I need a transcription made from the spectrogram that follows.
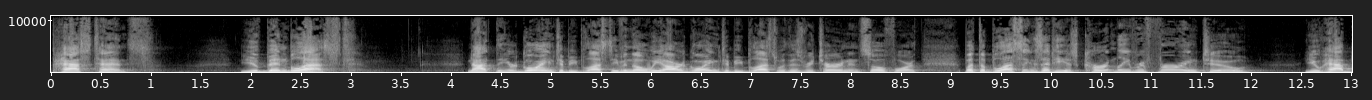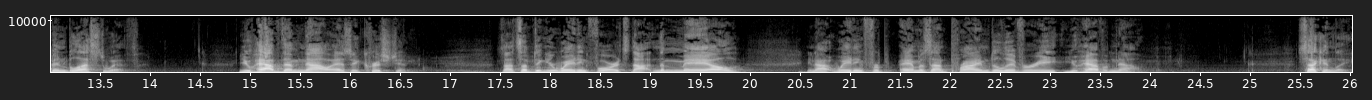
Past tense. You've been blessed. Not that you're going to be blessed, even though we are going to be blessed with his return and so forth, but the blessings that he is currently referring to, you have been blessed with. You have them now as a Christian. It's not something you're waiting for, it's not in the mail. You're not waiting for Amazon Prime delivery. You have them now. Secondly,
